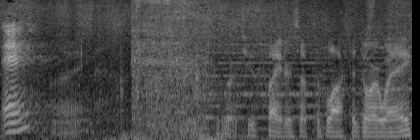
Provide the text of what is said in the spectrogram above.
Eh? All right. We've got two fighters up to block the doorway.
